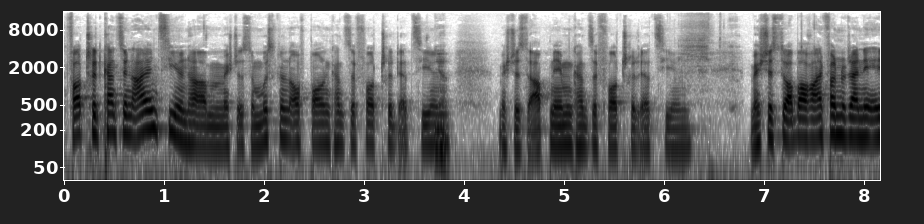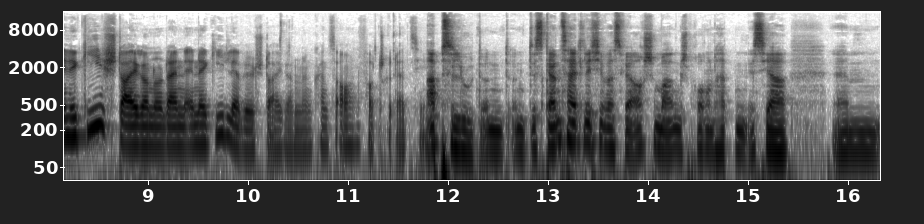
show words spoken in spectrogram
Fortschritt kannst du in allen Zielen haben. Möchtest du Muskeln aufbauen, kannst du Fortschritt erzielen. Ja. Möchtest du abnehmen, kannst du Fortschritt erzielen. Möchtest du aber auch einfach nur deine Energie steigern oder dein Energielevel steigern, dann kannst du auch einen Fortschritt erzielen. Absolut. Und, und das Ganzheitliche, was wir auch schon mal angesprochen hatten, ist ja ähm,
